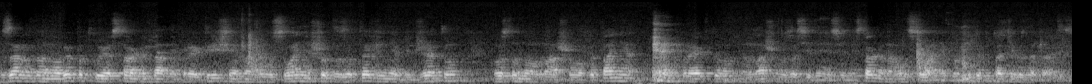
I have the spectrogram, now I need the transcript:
Зараз в даному випадку я ставлю даний проєкт рішення на голосування щодо затвердження бюджету основного нашого питання проєкту на нашому засіданні сьогодні. Ставлю на голосування. Прошу депутатів визначатися.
